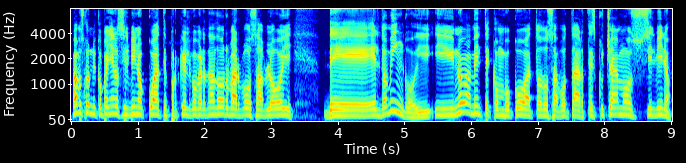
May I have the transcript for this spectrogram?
Vamos con mi compañero Silvino Cuate, porque el gobernador Barbosa habló hoy del domingo y, y nuevamente convocó a todos a votar. Te escuchamos, Silvino.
